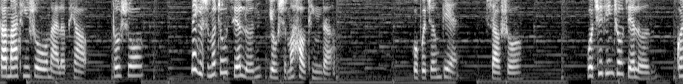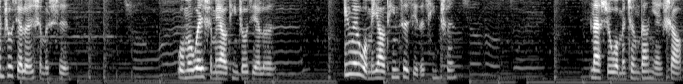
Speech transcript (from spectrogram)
爸妈听说我买了票，都说那个什么周杰伦有什么好听的。我不争辩，笑说：“我去听周杰伦，关周杰伦什么事？”我们为什么要听周杰伦？因为我们要听自己的青春。那时我们正当年少，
